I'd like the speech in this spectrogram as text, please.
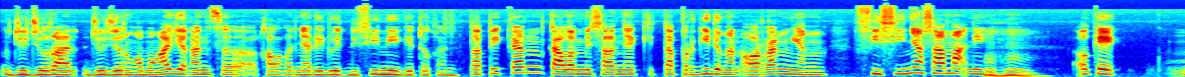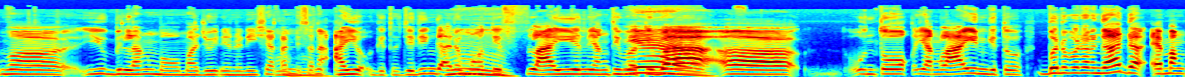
jujuran jujur ngomong aja kan se- kalau nyari duit di sini gitu kan. Tapi kan kalau misalnya kita pergi dengan orang yang visinya sama nih. Mhm. Oke, me- you bilang mau majuin Indonesia kan di sana Mhm. ayo gitu jadi nggak ada Hmm. motif lain yang tiba-tiba Iya. eh, untuk yang lain gitu benar-benar nggak ada emang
